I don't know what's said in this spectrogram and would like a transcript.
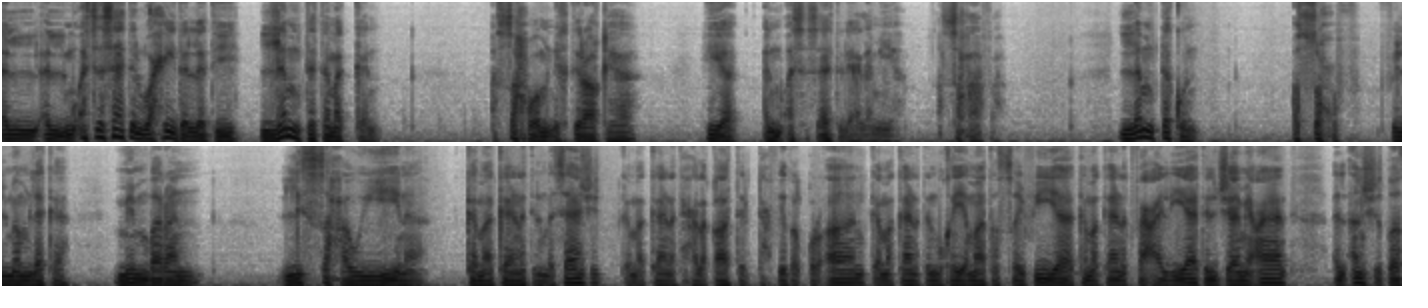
المؤسسات الوحيدة التي لم تتمكن الصحوة من اختراقها هي المؤسسات الإعلامية الصحافة. لم تكن الصحف في المملكة منبرا للصحويين كما كانت المساجد كما كانت حلقات تحفيظ القرآن كما كانت المخيمات الصيفية كما كانت فعاليات الجامعات الأنشطة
